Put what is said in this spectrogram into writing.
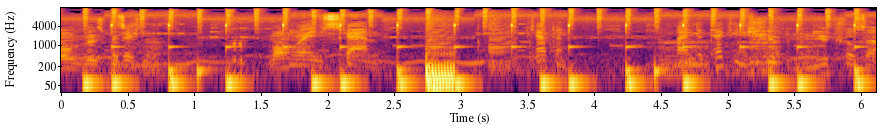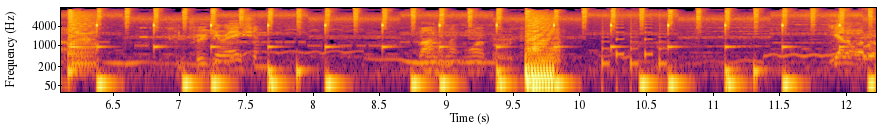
all this Position. Long range scan. Captain, I'm detecting a ship in neutral zone. Configuration? Violent warfare. Yellow alert.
